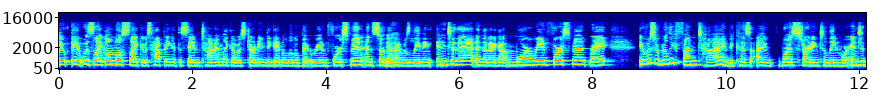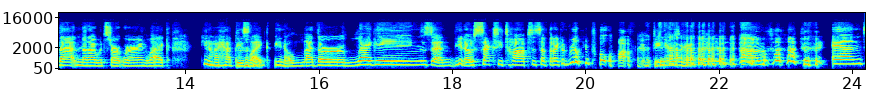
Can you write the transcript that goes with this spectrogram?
it, it was like almost like it was happening at the same time like i was starting to get a little bit reinforcement and so then yeah. i was leaning into that and then i got more reinforcement right it was a really fun time because I was starting to lean more into that. And then I would start wearing like, you know, I had these like, you know, leather leggings and, you know, sexy tops and stuff that I could really pull off 15 yeah. years ago. Um, and,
